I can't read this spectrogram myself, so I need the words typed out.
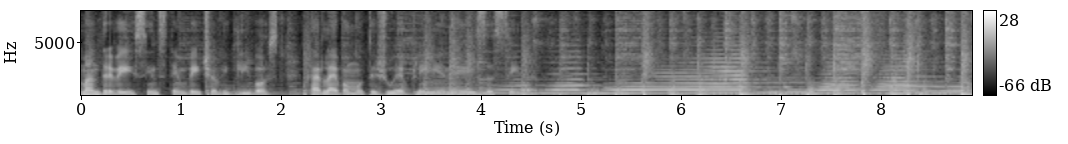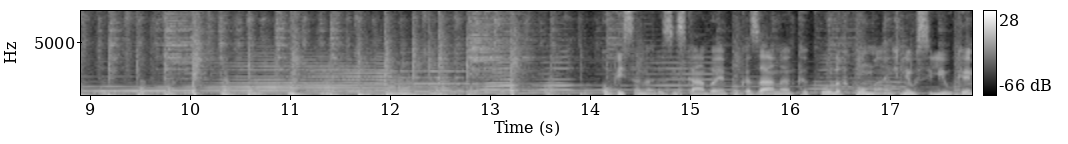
manj dreves in s tem večja vidljivost, kar levom otežuje plenjenje iz zasede. Opisana raziskava je pokazala, kako lahko majhne usiljivke,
